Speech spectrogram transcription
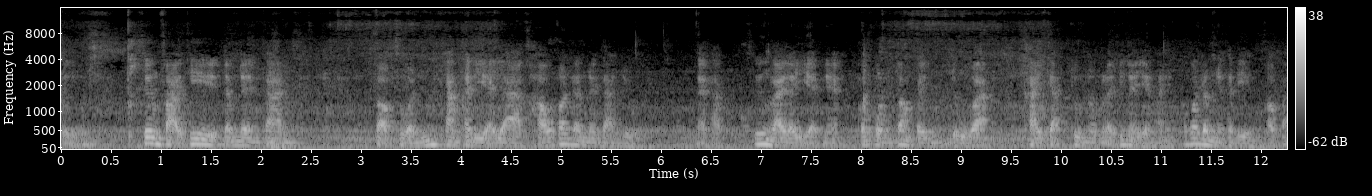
ฝืนซึ่งฝ่ายที่ดำเนินการสอบสวนทางคดีอาญาเขาก็ดำเนินการอยู่นะครับ ซึ่งรายละเอียดเนี่ยก็คงต้องไปดูว่าใครจัดชุมนุมอะไรที่ไหนยังไงเขาก็ดำเนินคดีของเขาไป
